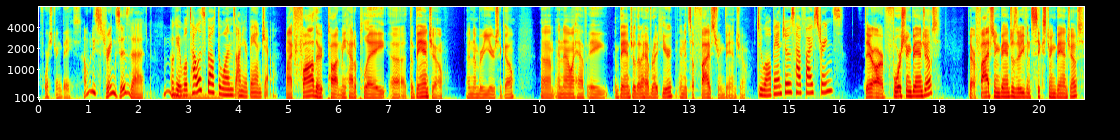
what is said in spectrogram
four string bass. How many strings is that? Okay, well, tell us about the ones on your banjo. My father taught me how to play uh, the banjo a number of years ago. Um, and now I have a, a banjo that I have right here, and it's a five string banjo. Do all banjos have five strings? There are four string banjos, there are five string banjos, there are even six string banjos.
